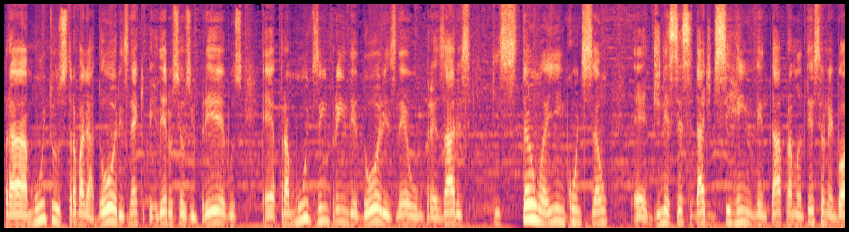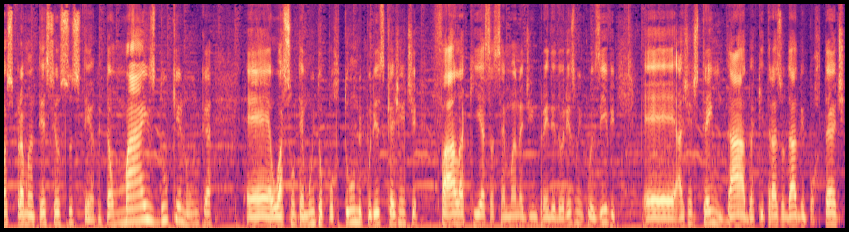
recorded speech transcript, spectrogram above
para muitos trabalhadores né, que perderam seus empregos, é, para muitos empreendedores, né, ou empresários que estão aí em condição é, de necessidade de se reinventar para manter seu negócio, para manter seu sustento. Então, mais do que nunca, é, o assunto é muito oportuno e por isso que a gente fala aqui essa semana de empreendedorismo. Inclusive, é, a gente tem um dado aqui, traz um dado importante.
